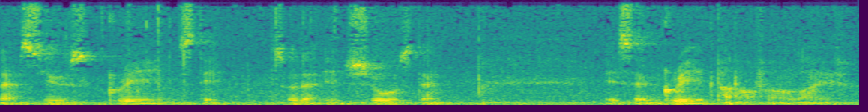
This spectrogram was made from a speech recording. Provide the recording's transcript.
Let's use gray instead so that it shows that it's a gray part of our life.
